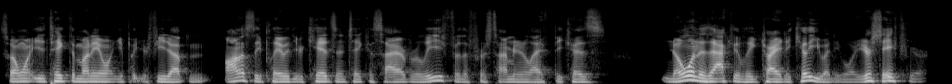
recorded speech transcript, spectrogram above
So I want you to take the money, I want you to put your feet up and honestly play with your kids and take a sigh of relief for the first time in your life because no one is actively trying to kill you anymore. You're safe here.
